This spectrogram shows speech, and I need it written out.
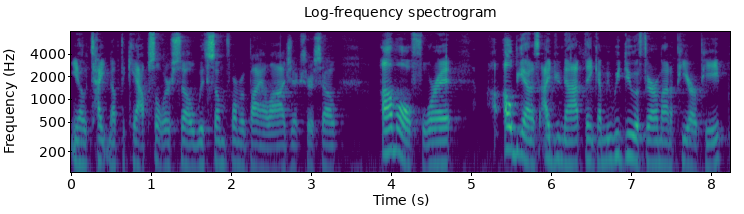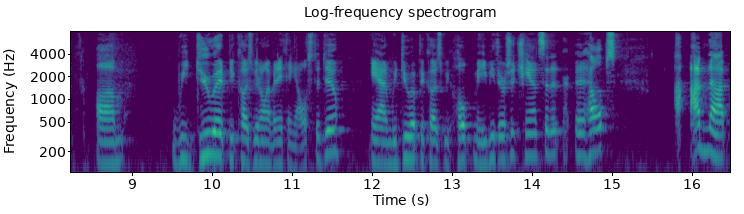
you know, tighten up the capsule or so with some form of biologics or so. I'm all for it. I'll be honest, I do not think, I mean, we do a fair amount of PRP. Um, we do it because we don't have anything else to do. And we do it because we hope maybe there's a chance that it, it helps. I'm not.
